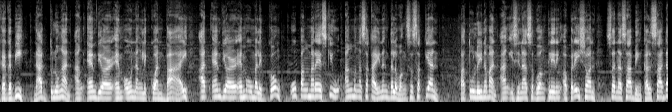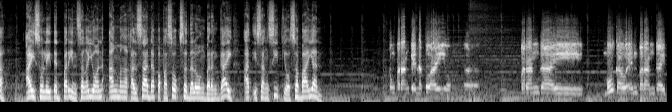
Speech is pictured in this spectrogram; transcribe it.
Kagabi, nagtulungan ang MDRMO ng Likwan Baay at MDRMO Malibkong upang ma-rescue ang mga sakay ng dalawang sasakyan. Patuloy naman ang isinasagawang clearing operation sa nasabing kalsada. Isolated pa rin sa ngayon ang mga kalsada papasok sa dalawang barangay at isang sityo sa bayan. Itong barangay na to ay yung uh, barangay Mugaw and barangay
